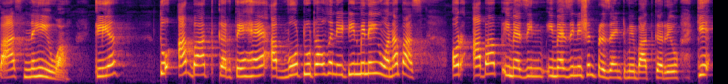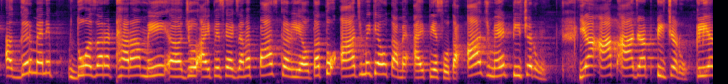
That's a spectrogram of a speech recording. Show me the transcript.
पास नहीं हुआ। क्लियर तो अब बात करते हैं, अब वो 2018 में नहीं हुआ ना पास? और अब आप इमेजिन इमेजिनेशन प्रेजेंट में बात कर रहे हो कि अगर मैंने 2018 में जो आईपीएस का एग्ज़ाम है पास कर लिया होता तो आज मैं क्या होता? मैं आईपीएस होता। आज मैं टीचर हूँ। या आप, आज आप टीचर हो। क्लियर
